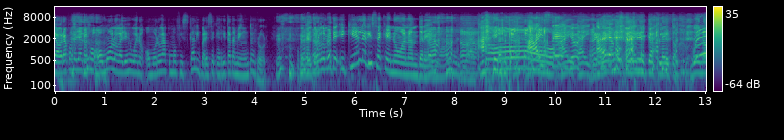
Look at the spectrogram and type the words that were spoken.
ahora cuando ella dijo homóloga, yo dije, bueno, homóloga como fiscal y parece que Rita también es un terror. Porque el ¿y quién le dice que no a Ana Andrea? Ay, señor. Ay, ay, pleito. Bueno,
